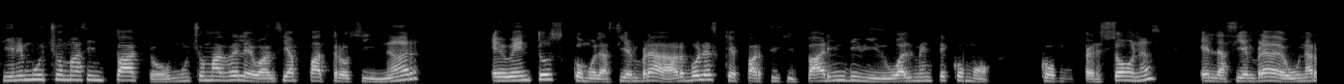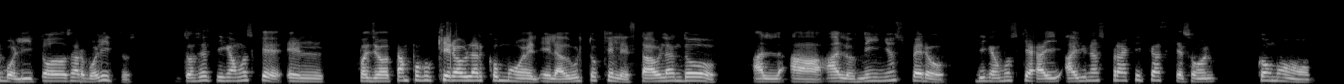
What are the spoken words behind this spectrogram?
tiene mucho más impacto mucho más relevancia patrocinar eventos como la siembra de árboles que participar individualmente como, como personas en la siembra de un arbolito o dos arbolitos. Entonces, digamos que el, pues yo tampoco quiero hablar como el, adulto que le está hablando a, a, los niños, pero digamos que hay, hay unas prácticas que son como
